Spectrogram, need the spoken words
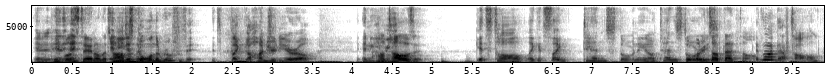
And, people stand on the top. And you just go it? on the roof of it. It's like a hundred euro. And How tall is it? It's tall. Like it's like ten sto- you know, ten But stories. it's not that tall. It's not that tall.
